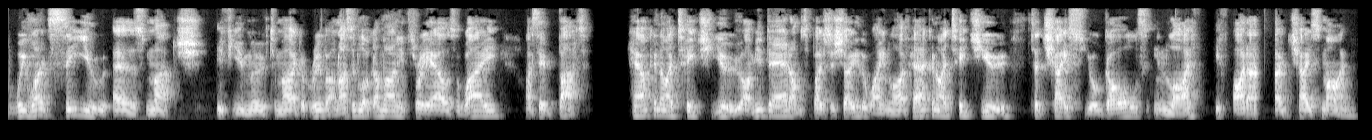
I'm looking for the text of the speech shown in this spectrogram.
We won't see you as much if you move to Margaret River." And I said, "Look, I'm only three hours away." I said, "But how can I teach you? I'm your dad. I'm supposed to show you the way in life. How can I teach you to chase your goals in life if I don't, don't chase mine?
